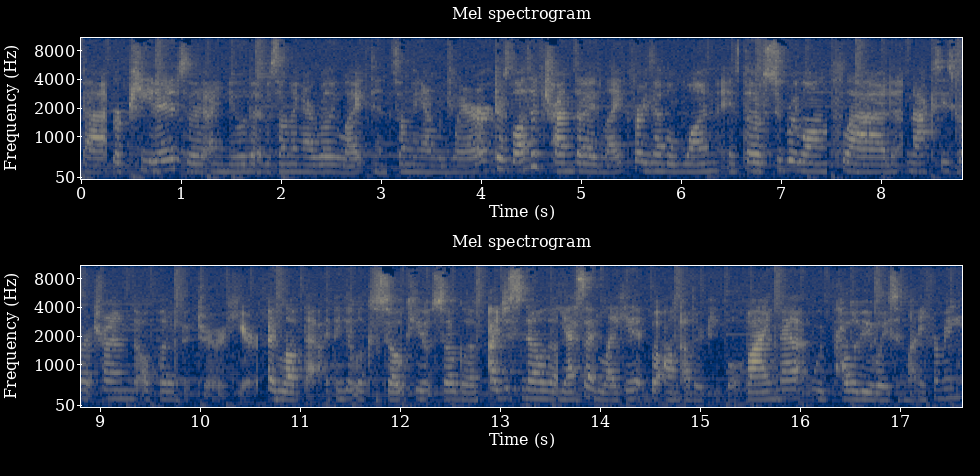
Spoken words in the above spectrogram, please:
that repeated so that I knew that it was something I really liked and something I would wear. There's lots of trends that I like. For example, one is the super long plaid maxi skirt trend. I'll put a picture here. I love that. I think it looks so cute, so good. I just know that yes, I like it, but on other people. Buying that would probably be a waste of money for me.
